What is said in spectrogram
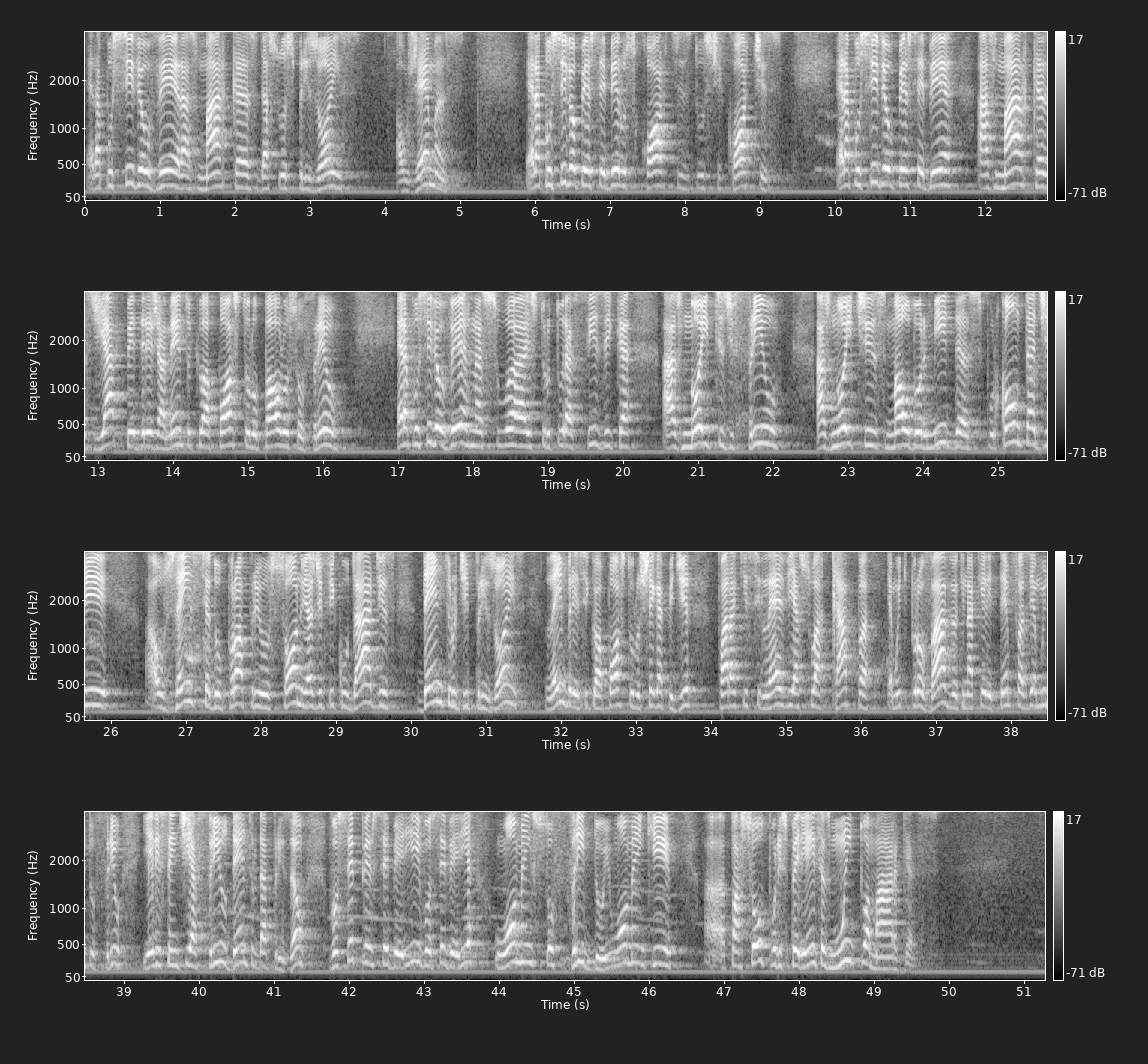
Era possível ver as marcas das suas prisões, algemas. Era possível perceber os cortes dos chicotes. Era possível perceber as marcas de apedrejamento que o apóstolo Paulo sofreu. Era possível ver na sua estrutura física as noites de frio, as noites mal dormidas por conta de ausência do próprio sono e as dificuldades dentro de prisões. Lembrem-se que o apóstolo chega a pedir para que se leve a sua capa. É muito provável que naquele tempo fazia muito frio e ele sentia frio dentro da prisão. Você perceberia e você veria um homem sofrido e um homem que ah, passou por experiências muito amargas.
